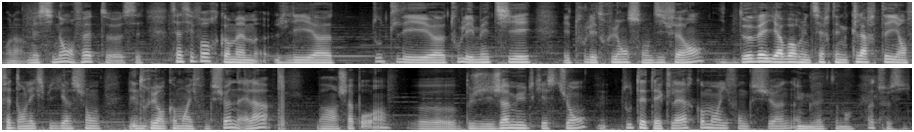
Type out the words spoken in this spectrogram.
voilà. Mais sinon, en fait, euh, c'est assez fort quand même. Les, euh, toutes les, euh, tous les métiers et tous les truands sont différents. Il devait y avoir une certaine clarté en fait dans l'explication des Mhm. truands, comment ils fonctionnent. Et là, bah, un chapeau. Hein. Euh, J'ai jamais eu de questions. Mhm. Tout était clair, comment ils fonctionnent. Exactement. Pas de souci.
